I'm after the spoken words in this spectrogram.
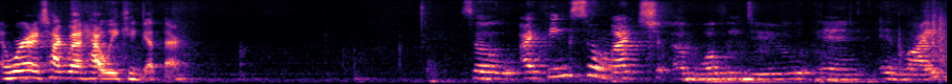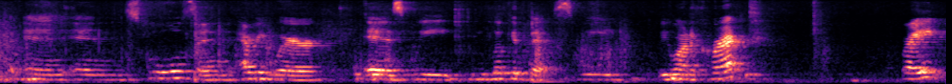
And we're going to talk about how we can get there. So I think so much of what we do in, in life and in schools and everywhere is we, we look at this. We, we want to correct, right?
